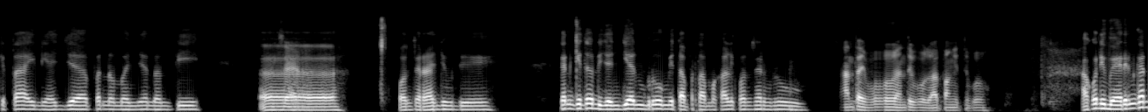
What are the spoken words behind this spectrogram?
kita ini aja apa namanya nanti Konser. eh konser aja udah. Kan kita udah janjian bro minta pertama kali konser bro. Santai bro, nanti bro, gampang itu bro. Aku dibayarin kan?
